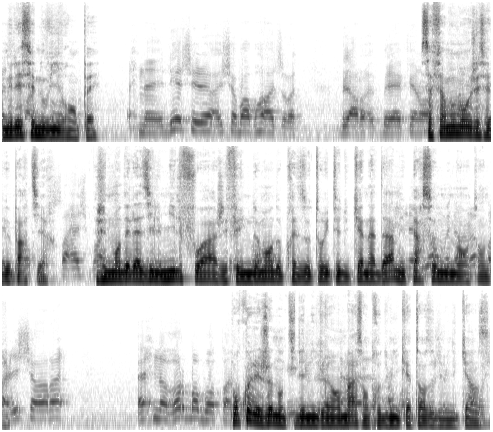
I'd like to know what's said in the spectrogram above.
mais laissez-nous vivre en paix. Ça fait un moment que j'essaie de partir. J'ai demandé l'asile mille fois, j'ai fait une demande auprès des autorités du Canada, mais personne ne m'a entendu. Pourquoi les jeunes ont-ils émigré en masse entre 2014 et 2015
